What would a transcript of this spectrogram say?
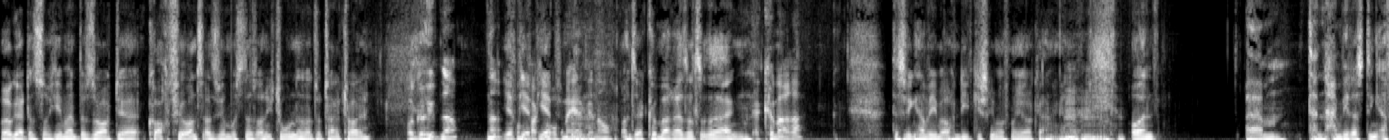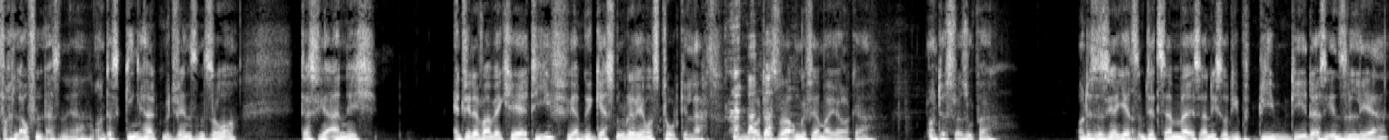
Holger hat uns noch jemand besorgt, der kocht für uns. Also wir mussten das auch nicht tun, das war total toll. Holger Hübner, ne? Yep, vom yep, yep. Air, genau. Unser Kümmerer sozusagen. Der Kümmerer. Deswegen haben wir ihm auch ein Lied geschrieben auf Mallorca. Genau. Und ähm, dann haben wir das Ding einfach laufen lassen, ja. Und das ging halt mit Vincent so, dass wir eigentlich entweder waren wir kreativ, wir haben gegessen oder wir haben uns totgelacht. Genau das war ungefähr Mallorca. Und das war super. Und es ist ja jetzt im Dezember ist ja nicht so die, die, die, da ist die Insel leer.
